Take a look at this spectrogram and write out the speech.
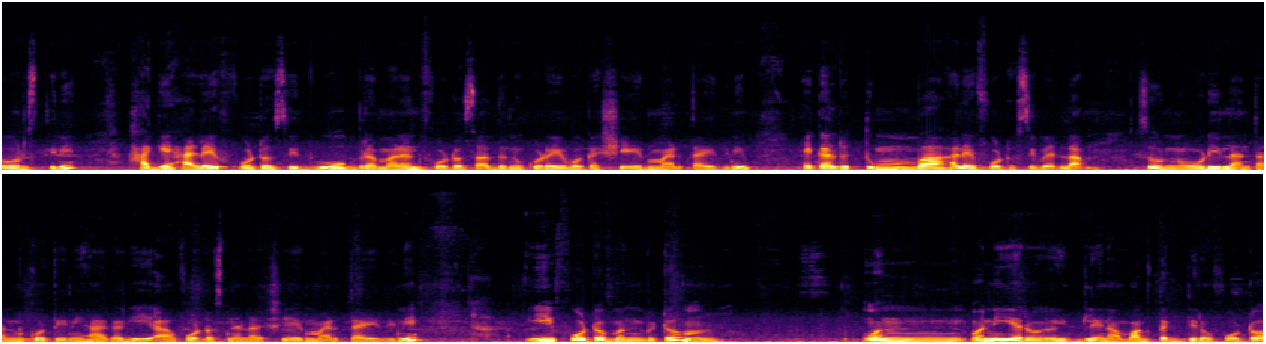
ತೋರಿಸ್ತೀನಿ. ಹಾಗೆ ಹಳೆ ಫೋಟೋಸ್ ಇದ್ವು ಭ್ರಮರನ್ ಫೋಟೋಸ್ ಅದನ್ನು ಕೂಡ ಇವಾಗ ಶೇರ್ ಮಾಡ್ತಾ ಇದ್ದೀನಿ. ಯಾಕಂದರೆ ತುಂಬ ಹಳೆ ಫೋಟೋಸ್ ಇವೆಲ್ಲ. ಸೊ ನೋಡಿಲ್ಲ ಅಂತ ಅನ್ಕೋತೀನಿ. ಹಾಗಾಗಿ ಆ ಫೋಟೋಸ್ನೆಲ್ಲ ಶೇರ್ ಮಾಡ್ತಾ ಇದ್ದೀನಿ. ಈ ಫೋಟೋ ಬಂದುಬಿಟ್ಟು ಒನ್ ಒನ್ ಇಯರ್ ಇದ್ಲೇನು ಅವಾಗ ತೆಗ್ದಿರೋ ಫೋಟೋ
